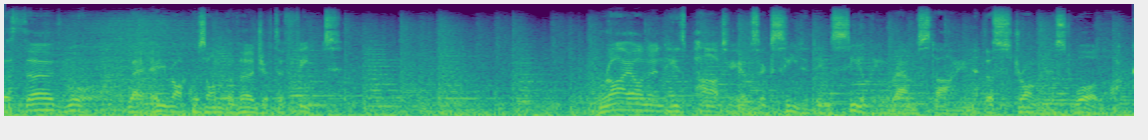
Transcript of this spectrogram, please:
The Third War, where Aroc was on the verge of defeat. Ryan and his party have succeeded in sealing Ramstein, the strongest warlock.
